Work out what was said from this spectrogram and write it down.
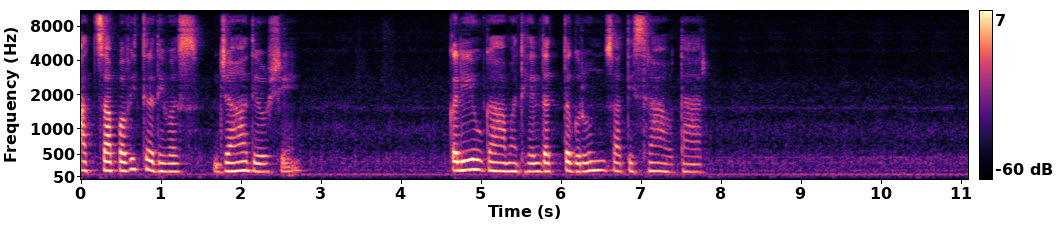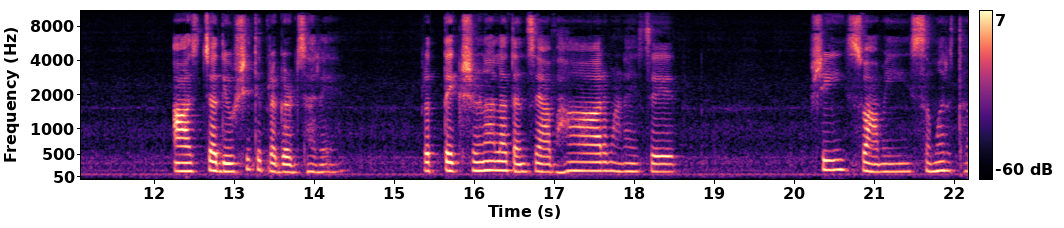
आजचा पवित्र दिवस ज्या दिवशी कलियुगामधील दत्तगुरूंचा तिसरा अवतार आजच्या दिवशी ते प्रगट झाले. प्रत्येक क्षणाला त्यांचे आभार मानायचे. श्री स्वामी समर्थ.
